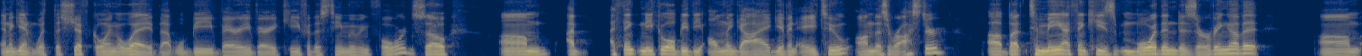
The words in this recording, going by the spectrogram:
And again, with the shift going away, that will be very, very key for this team moving forward. So, um, I I think Nico will be the only guy I give an A to on this roster. Uh, but to me, I think he's more than deserving of it. Um,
